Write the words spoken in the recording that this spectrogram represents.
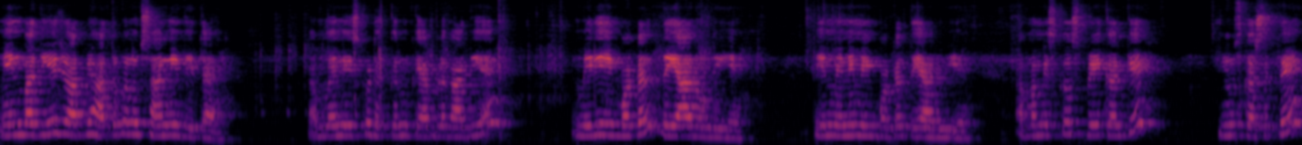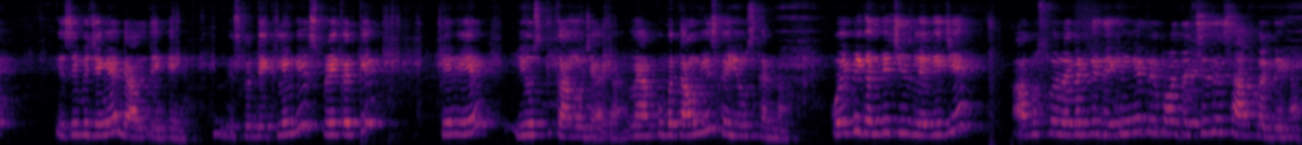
मेन बात ये जो आपके हाथों को नुकसान नहीं देता है। अब मैंने इसको ढक्कन कैप लगा दिया है। मेरी एक बोतल तैयार हो गई है। तीन महीने में एक बोतल तैयार हुई है। अब हम इसको स्प्रे करके यूज़ कर सकते हैं। किसी भी जगह डाल देंगे। इसको देख लेंगे स्प्रे करके फिर ये यूज़ के काम हो जाएगा। मैं आपको बताऊँगी इसका यूज़ करना। कोई भी गंदी चीज़ ले लीजिए, आप उसको रगड़ के देखेंगे तो ये बहुत अच्छे से साफ़ कर देगा।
